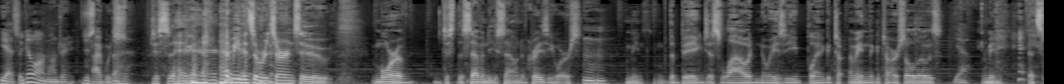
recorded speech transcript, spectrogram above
yeah. So go on, Andre. Just I was uh, just saying. I mean, it's a return to more of just the '70s sound of Crazy Horse. Mm-hmm. I mean, the big, just loud, noisy playing guitar. I mean, the guitar solos. yeah. I mean, that's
